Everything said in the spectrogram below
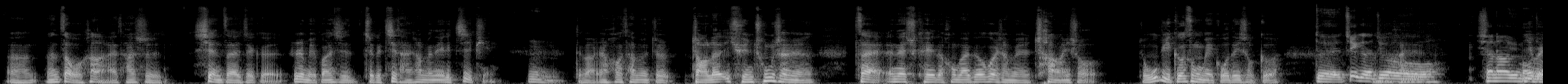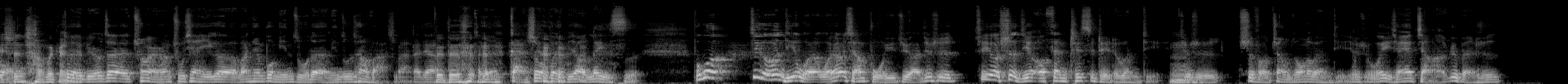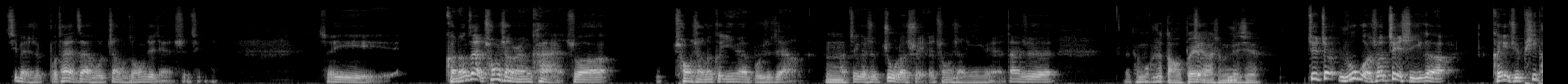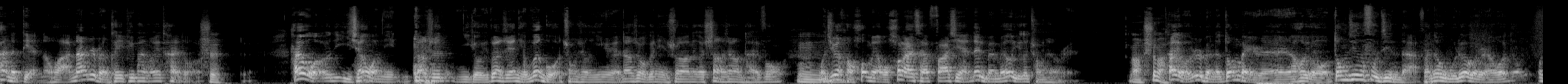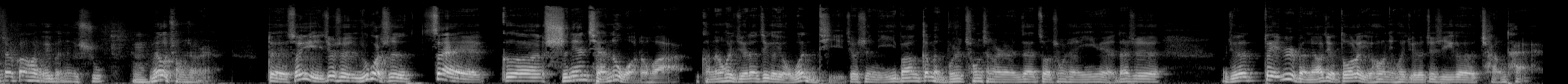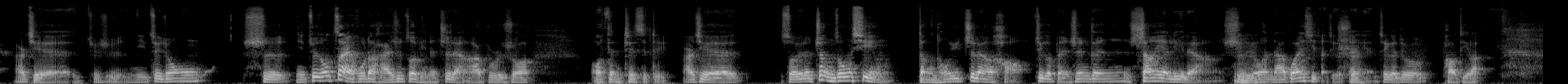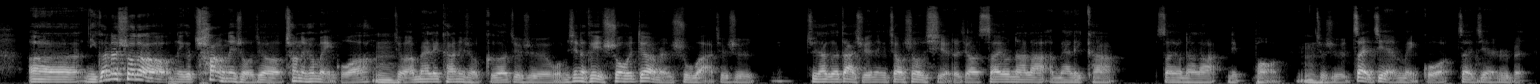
呃，能在我看来，它是现在这个日美关系这个祭坛上面的一个祭品，嗯，对吧？然后他们就找了一群冲绳人，在 NHK 的红白歌会上面唱一首，就无比歌颂美国的一首歌。对，这个就相当于某种意味深长的感觉。对，比如在春晚上出现一个完全不民族的民族唱法，是吧？大家对对对，感受会比较类似。不过这个问题，我我要想补一句啊，就是这又涉及 authenticity 的问题，就是是否正宗的问题。就是我以前也讲了，日本是基本是不太在乎正宗这件事情的，所以可能在冲绳人看说，冲绳的歌音乐不是这样的，嗯，这个是注了水的冲绳音乐，但是。他们会是倒背啊什么那些，就就如果说这是一个可以去批判的点的话，那日本可以批判东西太多了。是对，还有我以前我你当时你有一段时间你问过我冲绳音乐，当时我跟你说到那个上上台风，嗯，我记得很后面，我后来才发现那里面没有一个冲绳人啊，是吗？他有日本的东北人，然后有东京附近的，反正五六个人，我我这刚好有一本那个书，嗯，没有冲绳人。对，所以就是，如果是在搁十年前的我的话，可能会觉得这个有问题。就是你一帮根本不是冲绳的人在做冲绳音乐，但是我觉得对日本了解多了以后，你会觉得这是一个常态，而且就是你最终是你最终在乎的还是作品的质量，而不是说 authenticity。而且所谓的正宗性等同于质量好，这个本身跟商业力量是有很大关系的。这个概念，这个就跑题了。呃，你刚才说到那个唱那首叫唱那首美国，嗯叫 America 那首歌，就是我们现在可以说回第二本书吧，就是芝加哥大学那个教授写的叫 Sayonara America，Sayonara Nippon，就是再见美国，再见日本。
